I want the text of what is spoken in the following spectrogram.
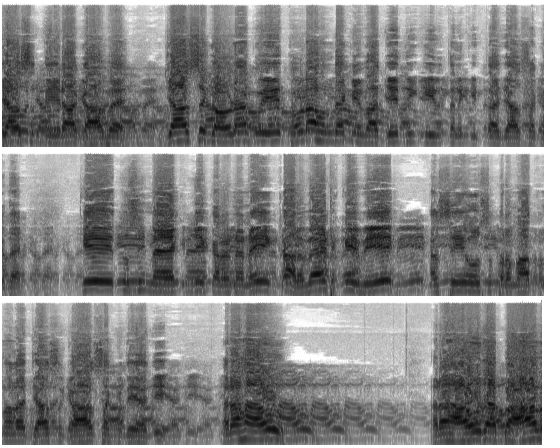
ਜਸ ਤੇਰਾ ਗਾਵੇ। ਜਸ ਗਾਉਣਾ ਕੋਈ ਇਹ ਥੋੜਾ ਹੁੰਦਾ ਕਿ ਵਾਜੇ ਦੀ ਕੀਰਤਨ ਕੀਤਾ ਜਾ ਸਕਦਾ ਕਿ ਤੁਸੀਂ ਮੈਕ ਤੇ ਕਰਨ ਨਹੀਂ, ਘਰ ਬੈਠ ਕੇ ਵੀ ਅਸੀਂ ਉਸ ਪ੍ਰਮਾਤਮਾ ਦਾ ਜਸ ਗਾ ਸਕਦੇ ਹਾਂ ਜੀ। ਰਹਾਓ। ਰਹਾਉ ਦਾ ਭਾਵ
